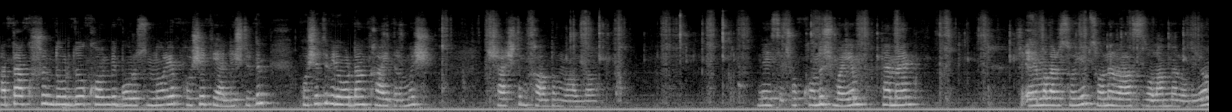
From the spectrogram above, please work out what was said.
Hatta kuşun durduğu kombi borusunun oraya poşet yerleştirdim. Poşeti bile oradan kaydırmış. Şaştım kaldım vallahi. Neyse çok konuşmayayım. Hemen şu elmaları soyayım sonra rahatsız olanlar oluyor.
